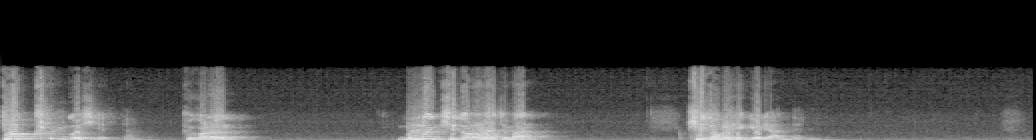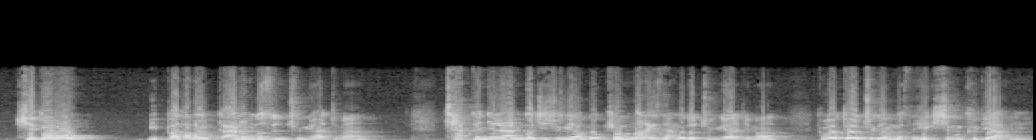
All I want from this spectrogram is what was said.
더 큰 것이 있다. 그거는 물론 기도는 하지만 기도로 해결이 안 됩니다. 기도로 밑바닥을 까는 것은 중요하지만 착한 일을 하는 것이 중요하고 경건하게 사는 것도 중요하지만 그보다 더 중요한 것은 핵심은 그게 아니에요.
